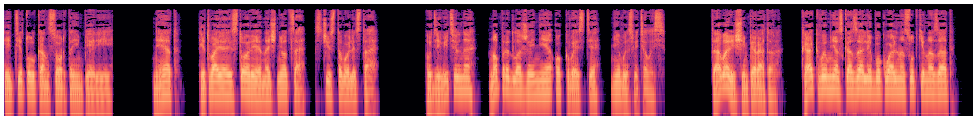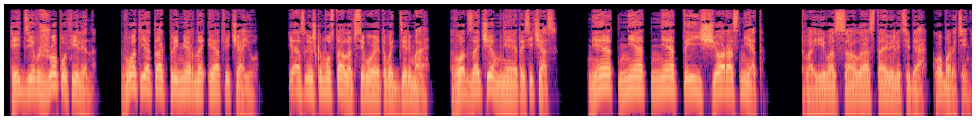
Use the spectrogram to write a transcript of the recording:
и титул консорта империи. Нет, и твоя история начнется с чистого листа. Удивительно, но предложение о квесте не высветилось. «Товарищ император, как вы мне сказали буквально сутки назад, иди в жопу, Филин!» Вот я так примерно и отвечаю. Я слишком устал от всего этого дерьма. Вот зачем мне это сейчас? Нет, нет, нет и еще раз нет. Твои вассалы оставили тебя, оборотень.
